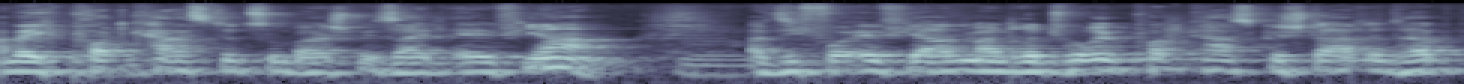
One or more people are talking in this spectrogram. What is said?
Aber ich podcaste zum Beispiel seit elf Jahren. Als ich vor elf Jahren meinen Rhetorik-Podcast gestartet habe,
